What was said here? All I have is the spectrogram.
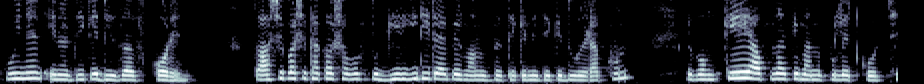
কুইনের এনার্জিকে ডিজার্ভ করেন। তো আশেপাশে থাকা সমস্ত গিরগিটি টাইপের মানুষদের থেকে নিজেকে দূরে রাখুন এবং কে আপনাকে ম্যানুপুলেট করছে,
